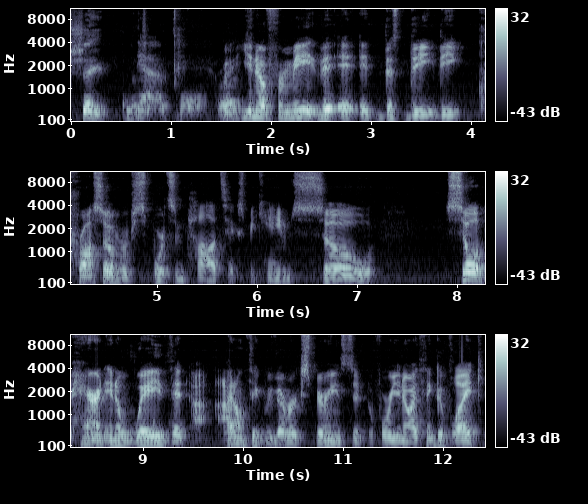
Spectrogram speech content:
shape a little Yeah. bit more. Right? You know, for me, the, it, it, the, the the crossover of sports and politics became so so apparent in a way that I- I don't think we've ever experienced it before. You know, I think of like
